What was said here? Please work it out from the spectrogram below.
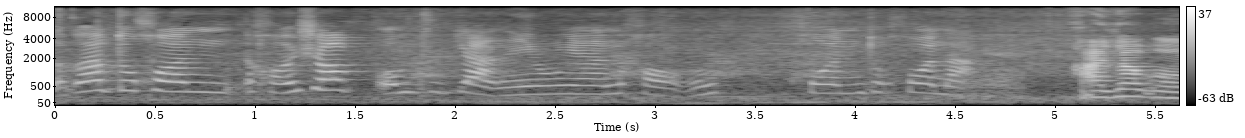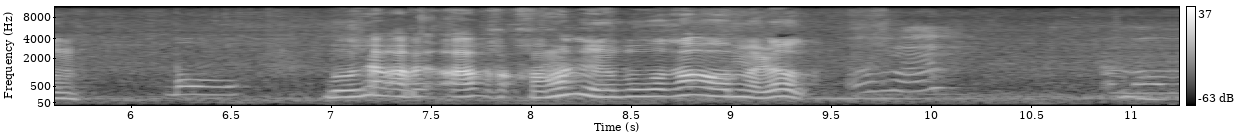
แล้วก็มันอยู่ที่โรงเรียนใช่เปล่าถ้าเหมือนที่โรงเรียนเรียนอืมสรุปบูชอบเอายังลบไปอมอือหือแล้วก็ทุกคนเขาชอบอมทุกอย่างในโรงเรียนของคนทุกคนอะ ใครชอบอม บูบูชอบเอาไปเอาของคนอื่นบูก็อมเหรอลูก อือหืออมอม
